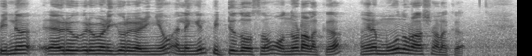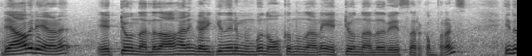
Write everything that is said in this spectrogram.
പിന്നെ ഒരു ഒരു മണിക്കൂർ കഴിഞ്ഞോ അല്ലെങ്കിൽ പിറ്റേ ദിവസവും ഒന്നുകൂടെ അളക്കുക. അങ്ങനെ മൂന്ന് പ്രാവശ്യം അളക്കുക. രാവിലെയാണ് ഏറ്റവും നല്ലത് ആഹാരം കഴിക്കുന്നതിന് മുമ്പ് നോക്കുന്നതാണ് ഏറ്റവും നല്ലത് വേസ്റ്റ് സർക്കംഫറൻസ്. ഇത്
